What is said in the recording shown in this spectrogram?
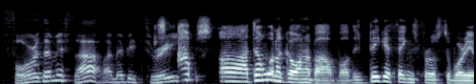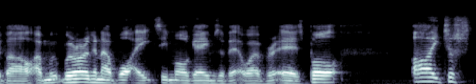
four of them, if that, like maybe three. Abs- oh, I don't want to go on about that. There's bigger things for us to worry about, and we- we're only going to have what 18 more games of it, or whatever it is. But I just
